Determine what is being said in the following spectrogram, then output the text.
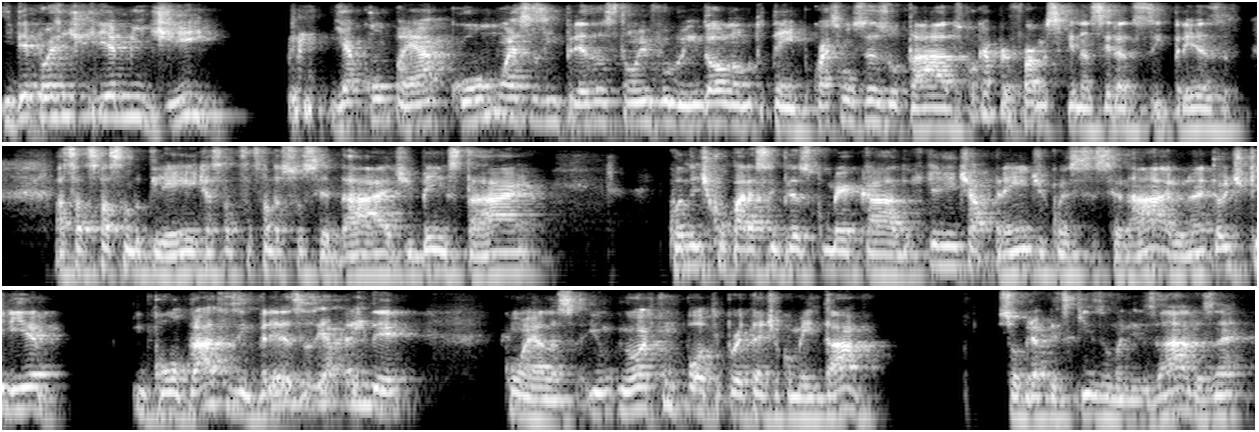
e depois a gente queria medir e acompanhar como essas empresas estão evoluindo ao longo do tempo, quais são os resultados, qual é a performance financeira dessas empresas, a satisfação do cliente, a satisfação da sociedade, bem-estar. Quando a gente compara essas empresas com o mercado, o que a gente aprende com esse cenário? Né? Então a gente queria encontrar essas empresas e aprender com elas. E eu acho que um ponto importante comentar sobre a pesquisa humanizadas, né?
